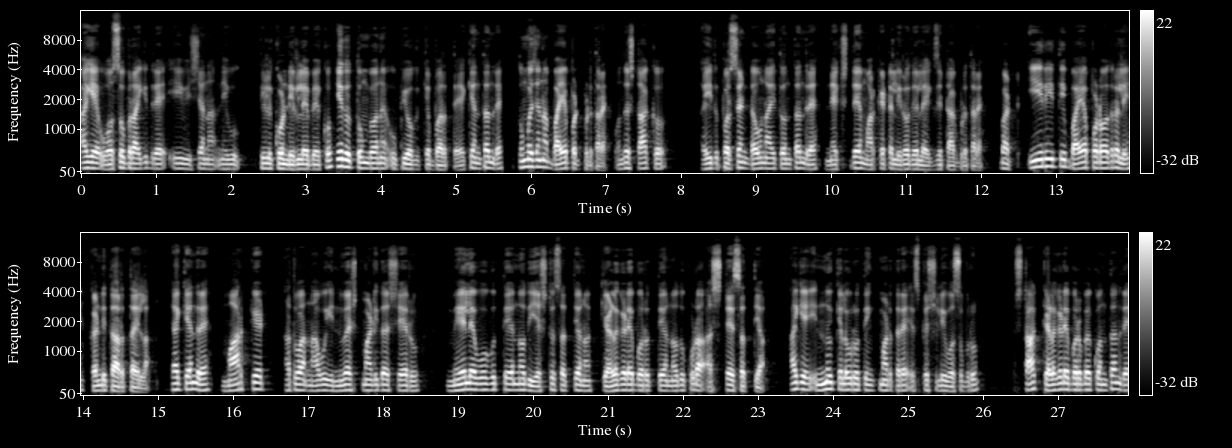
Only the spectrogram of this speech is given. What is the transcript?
ಹಾಗೆ ಹೊಸೊಬ್ರಾಗಿದ್ರೆ ಈ ವಿಷಯನ ನೀವು ತಿಳ್ಕೊಂಡಿರ್ಲೇಬೇಕು. ಇದು ತುಂಬಾನೇ ಉಪಯೋಗಕ್ಕೆ ಬರುತ್ತೆ. ಯಾಕೆಂತಂದ್ರೆ ತುಂಬಾ ಜನ ಭಯ ಪಟ್ಬಿಡ್ತಾರೆ ಒಂದು ಸ್ಟಾಕ್ ಐದು ಪರ್ಸೆಂಟ್ ಡೌನ್ ಆಯ್ತು ಅಂತಂದ್ರೆ ನೆಕ್ಸ್ಟ್ ಡೇ ಮಾರ್ಕೆಟ್ ಅಲ್ಲಿ ಇರೋದೆಲ್ಲ ಎಕ್ಸಿಟ್ ಆಗ್ಬಿಡ್ತಾರೆ. ಬಟ್ ಈ ರೀತಿ ಭಯ ಪಡೋದ್ರಲ್ಲಿ ಖಂಡಿತ ಅರ್ಥ ಇಲ್ಲ. ಯಾಕೆಂದ್ರೆ ಮಾರ್ಕೆಟ್ ಅಥವಾ ನಾವು ಇನ್ವೆಸ್ಟ್ ಮಾಡಿದ ಶೇರು ಮೇಲೆ ಹೋಗುತ್ತೆ ಅನ್ನೋದು ಎಷ್ಟು ಸತ್ಯನೋ ಕೆಳಗಡೆ ಬರುತ್ತೆ ಅನ್ನೋದು ಕೂಡ ಅಷ್ಟೇ ಸತ್ಯ. ಹಾಗೆ ಇನ್ನೂ ಕೆಲವರು ಥಿಂಕ್ ಮಾಡ್ತಾರೆ ಎಸ್ಪೆಷಲಿ ಹೊಸಬ್ರು. ಸ್ಟಾಕ್ ಕೆಳಗಡೆ ಬರಬೇಕು ಅಂತಂದ್ರೆ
